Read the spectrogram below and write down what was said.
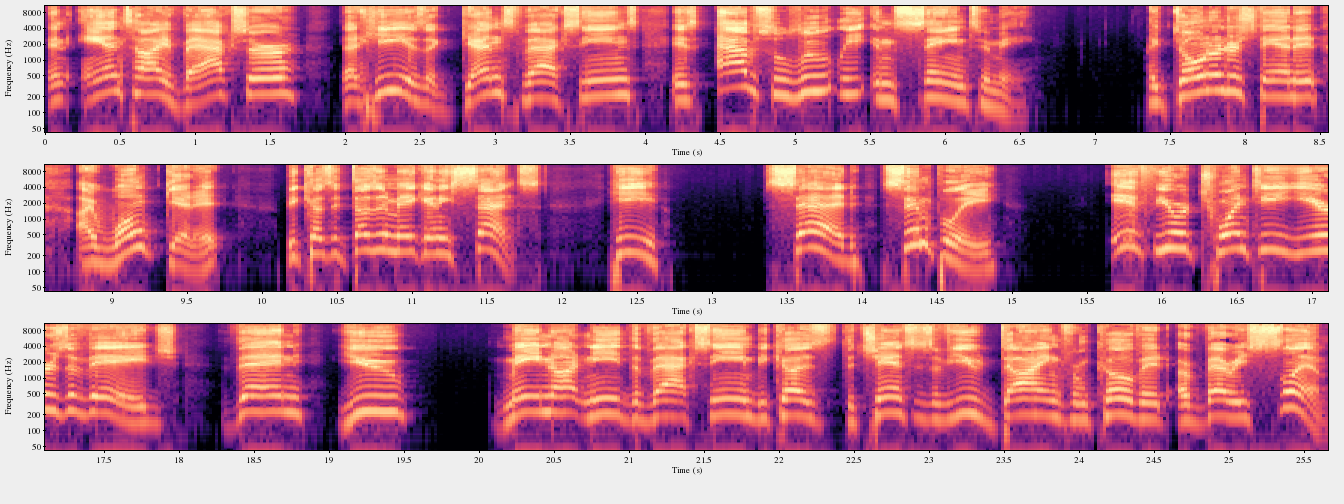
an anti vaxxer, that he is against vaccines, is absolutely insane to me. I don't understand it. I won't get it because it doesn't make any sense. He said simply if you're 20 years of age, then you may not need the vaccine because the chances of you dying from COVID are very slim.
